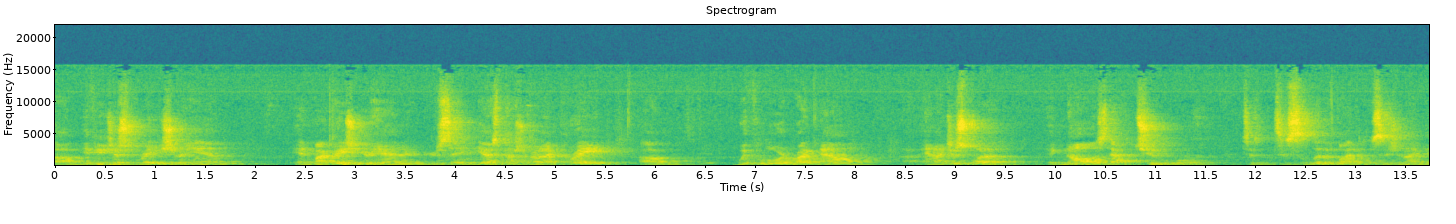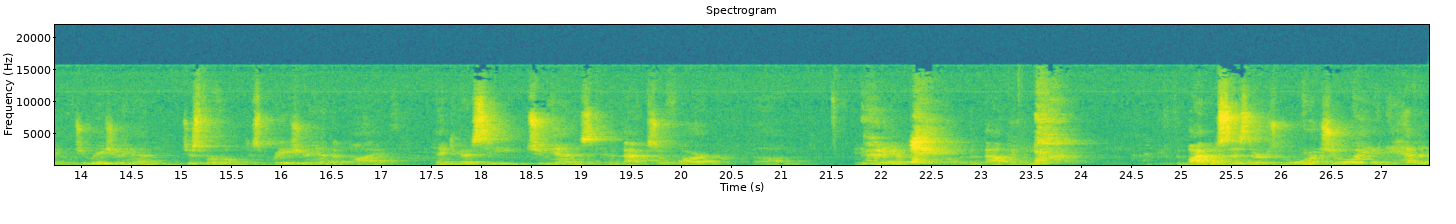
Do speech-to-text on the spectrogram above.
Um, if you just raise your hand, and by raising your hand, you're saying, Yes, Pastor God, I prayed um, with the Lord right now, uh, and I just want to acknowledge that to the Lord to, to solidify the decision I made. Would you raise your hand just for a moment? Just raise your hand up high. Thank you. I see two hands in the back so far. Um, anybody up, up in the balcony? The Bible says there is more joy in heaven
